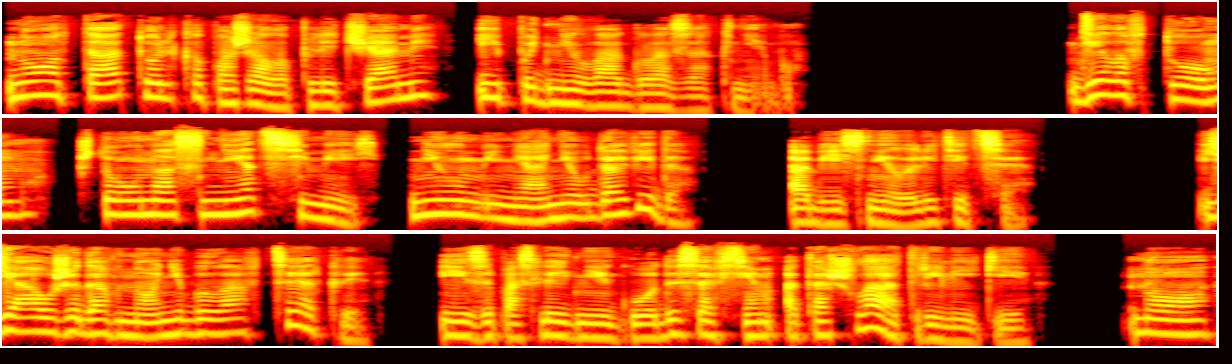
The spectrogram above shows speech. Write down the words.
но та только пожала плечами и подняла глаза к небу. «Дело в том, что у нас нет семей, ни у меня, ни у Давида», — объяснила Летиция. «Я уже давно не была в церкви и за последние годы совсем отошла от религии, но...»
